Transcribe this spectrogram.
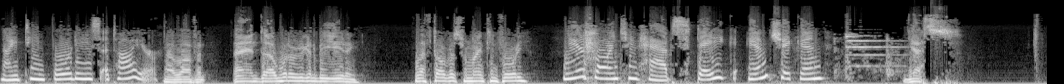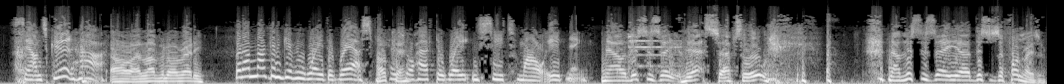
1940s attire. I love it. And uh, what are we going to be eating? Leftovers from 1940? We are going to have steak and chicken. Yes. Sounds good, huh? Oh, I love it already. But I'm not going to give away the rest because Okay. you'll have to wait and see tomorrow evening. Now, this is a... Yes, absolutely. now, this is a uh, this is a fundraiser,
